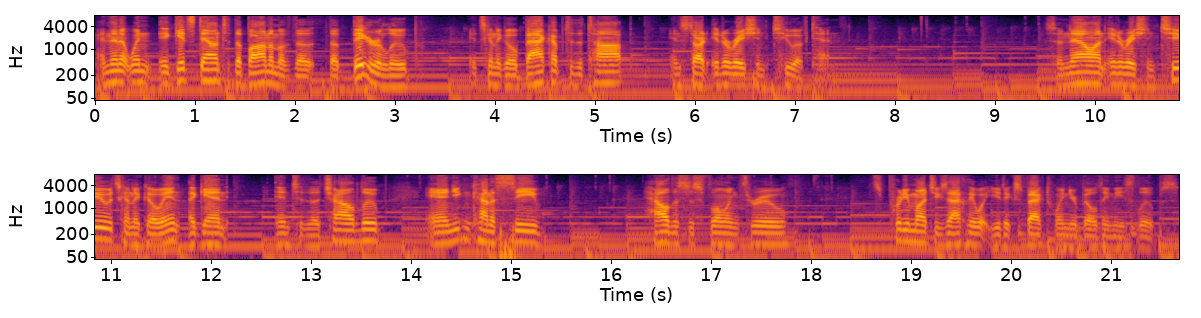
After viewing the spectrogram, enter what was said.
And then it, when it gets down to the bottom of the, the bigger loop, it's going to go back up to the top and start iteration 2 of 10. So now on iteration 2, it's going to go in again into the child loop, and you can kind of see how this is flowing through. It's pretty much exactly what you'd expect when you're building these loops.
